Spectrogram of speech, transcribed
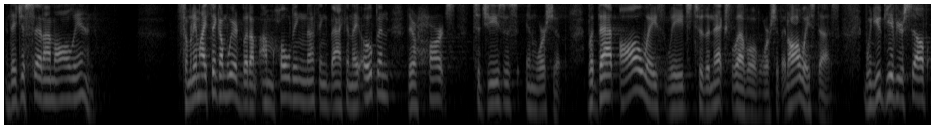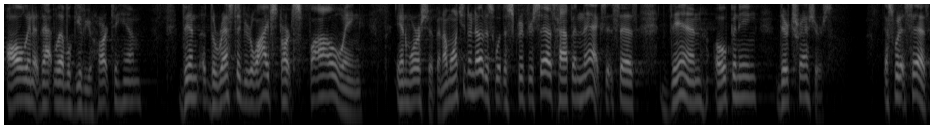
And they just said, I'm all in. Somebody might think I'm weird, but I'm, I'm holding nothing back. And they open their hearts to Jesus in worship. But that always leads to the next level of worship. It always does. When you give yourself all in at that level, give your heart to Him, then the rest of your life starts following in worship. And I want you to notice what the scripture says happened next. It says, then opening their treasures. That's what it says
